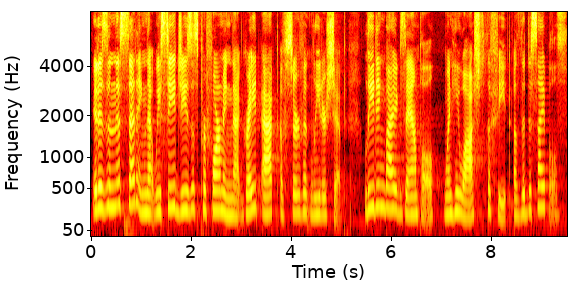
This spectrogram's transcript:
It is in this setting that we see Jesus performing that great act of servant leadership, leading by example when he washed the feet of the disciples.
